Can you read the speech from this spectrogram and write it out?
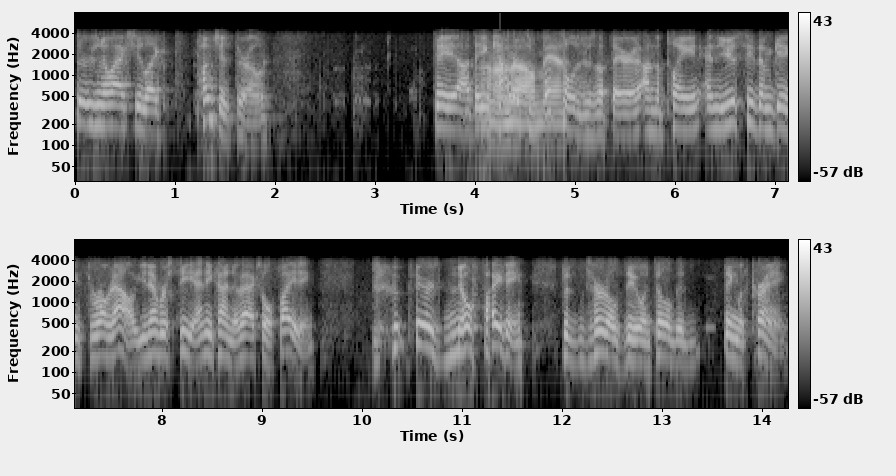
There was no actually like punches thrown. They uh, they encountered know, some man. foot soldiers up there on the plane, and you just see them getting thrown out. You never see any kind of actual fighting. There's no fighting that the turtles do until the thing with Krang.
